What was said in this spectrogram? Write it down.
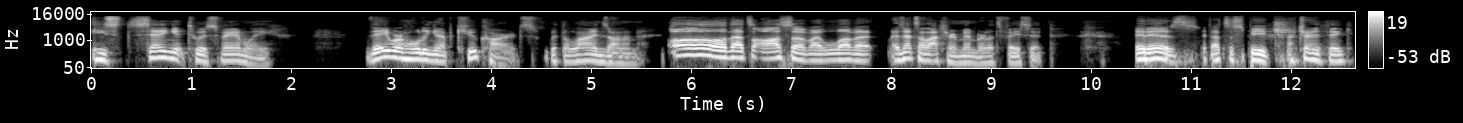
he's saying it to his family. They were holding up cue cards with the lines on them. Oh, that's awesome! I love it. As that's a lot to remember, let's face it. It is. That's a speech. I'm trying to think.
